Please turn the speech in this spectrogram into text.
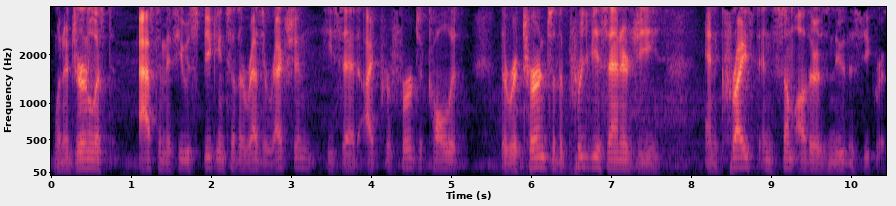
When a journalist asked him if he was speaking to the resurrection, he said, I prefer to call it the return to the previous energy, and Christ and some others knew the secret.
